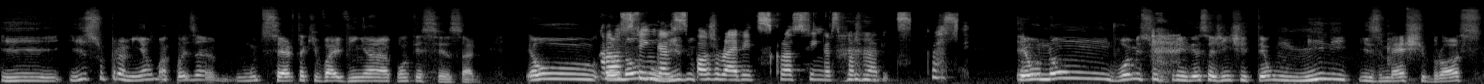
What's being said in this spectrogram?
E isso pra mim é uma coisa muito certa que vai vir a acontecer, sabe? Eu, eu Cross não fingers duvido, para os rabbits. Cross fingers para os rabbits. Cross- eu não vou me surpreender se a gente ter um mini Smash Bros,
